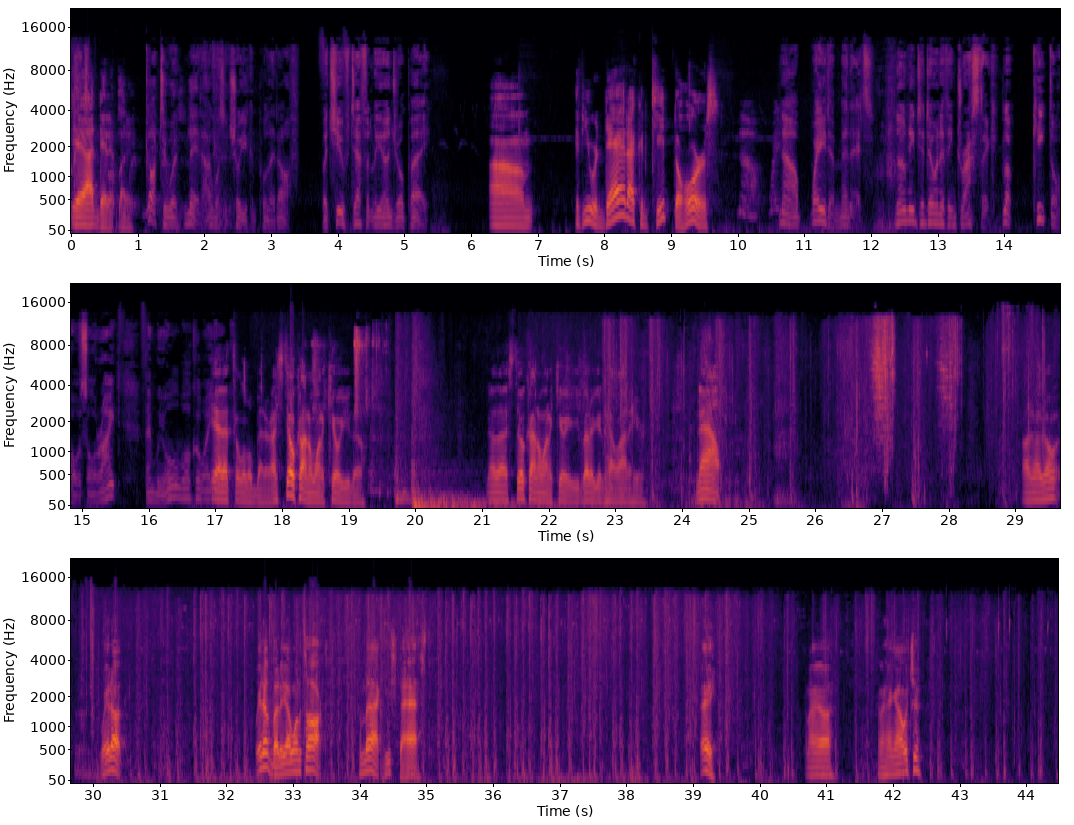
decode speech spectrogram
You've done it. Yeah, I did it, buddy. Got to admit, I wasn't sure you could pull it off. But you've definitely earned your pay. Um, if you were dead, I could keep the horse. No. Now, wait a minute. No need to do anything drastic. Look, keep the horse, all right? Then we all walk away. Yeah, that's a little better. I still kind of want to kill you, though. No, I still kind of want to kill you. You better get the hell out of here. Now. Oh, no, don't. Wait up. Wait up, buddy. I want to talk. Come back. He's fast. Hey. Can I, uh, can I hang out with you?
